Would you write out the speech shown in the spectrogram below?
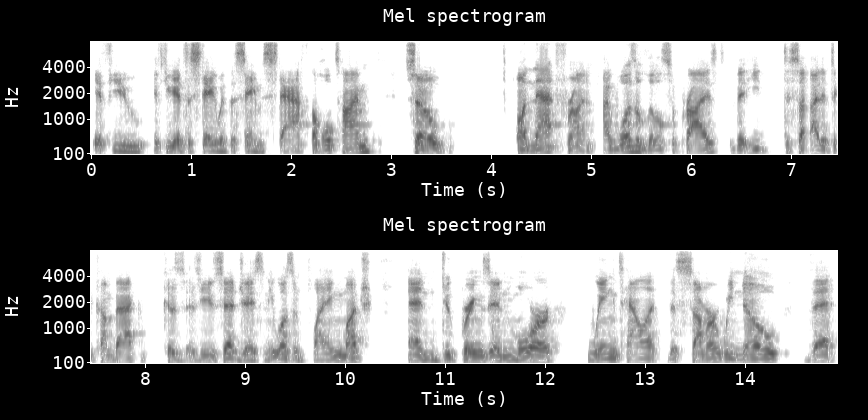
if you if you get to stay with the same staff the whole time so on that front, I was a little surprised that he decided to come back because, as you said, Jason, he wasn't playing much, and Duke brings in more wing talent this summer. We know that,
